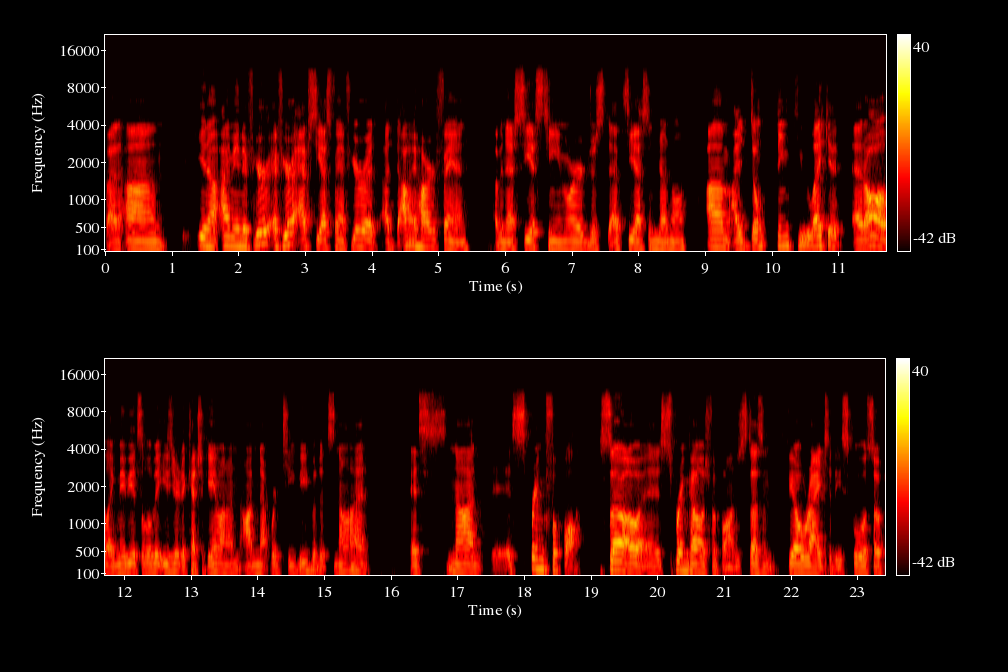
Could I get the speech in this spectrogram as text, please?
But um, you know, I mean, if you're if you're an FCS fan, if you're a, a diehard fan of an FCS team or just FCS in general, um, I don't think you like it at all. Like maybe it's a little bit easier to catch a game on on network TV, but it's not it's not. It's spring football. So it's spring college football. It just doesn't feel right to these schools. So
